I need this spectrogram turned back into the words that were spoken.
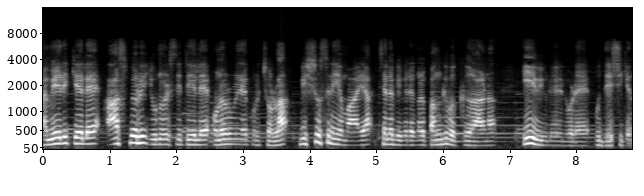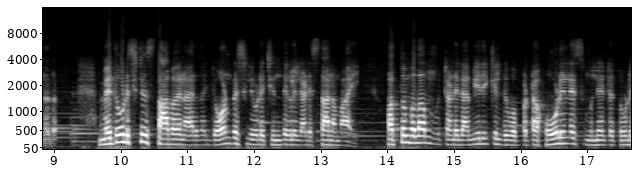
അമേരിക്കയിലെ ആസ്ബറി യൂണിവേഴ്സിറ്റിയിലെ ഉണർവിനെ കുറിച്ചുള്ള വിശ്വസനീയമായ ചില വിവരങ്ങൾ പങ്കുവെക്കുകയാണ് ഈ വീഡിയോയിലൂടെ ഉദ്ദേശിക്കുന്നത്. മെത്തോഡിസ്റ്റ് സ്ഥാപകനായിരുന്ന ജോൺ ബെസ്ലിയുടെ ചിന്തകളിൽ അടിസ്ഥാനമായി പത്തൊമ്പതാം നൂറ്റാണ്ടിൽ അമേരിക്കയിൽ രൂപപ്പെട്ട ഹോളിനെസ് മുന്നേറ്റത്തോട്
